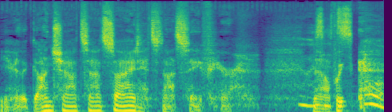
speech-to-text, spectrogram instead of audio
you hear the gunshots outside? It's not safe here. I was Now, at if we- school.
